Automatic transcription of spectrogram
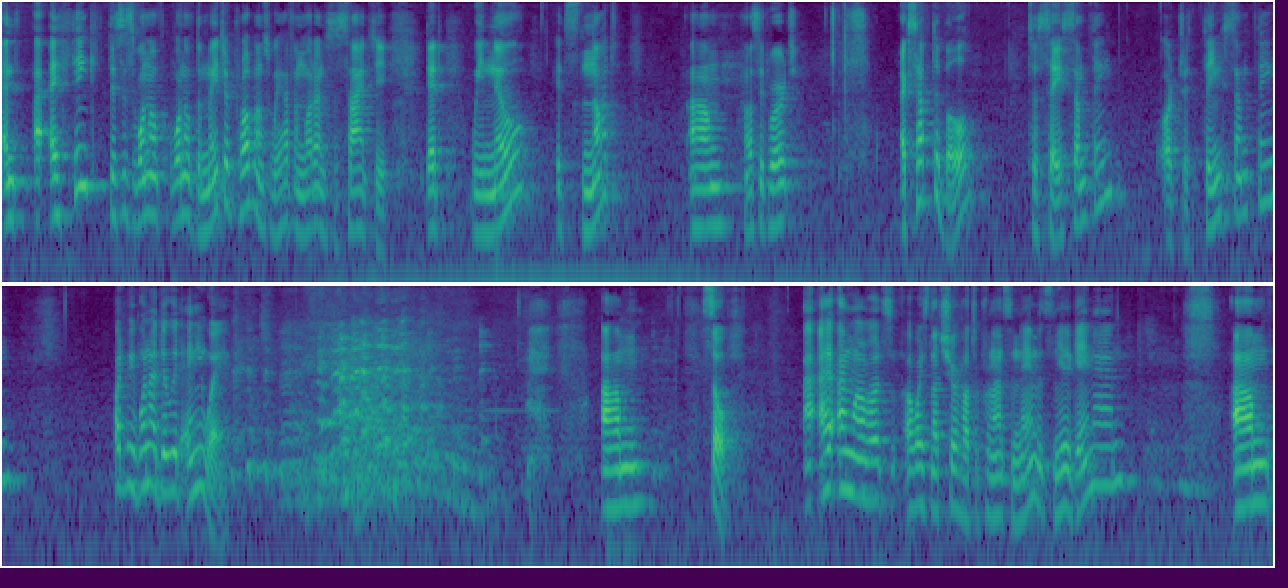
and I, I think this is one of, one of the major problems we have in modern society, that we know it's not, um, how's it word, acceptable to say something or to think something but we want to do it anyway. um, so, I, am always, always, not sure how to pronounce the name. It's Neil Gaiman. Um,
